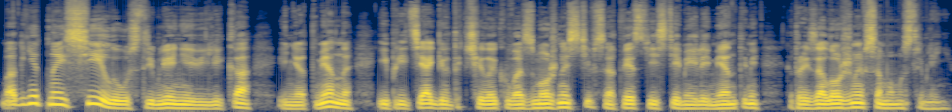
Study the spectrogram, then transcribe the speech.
Магнитная сила устремления велика и неотменна и притягивает к человеку возможности в соответствии с теми элементами, которые заложены в самом устремлении.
